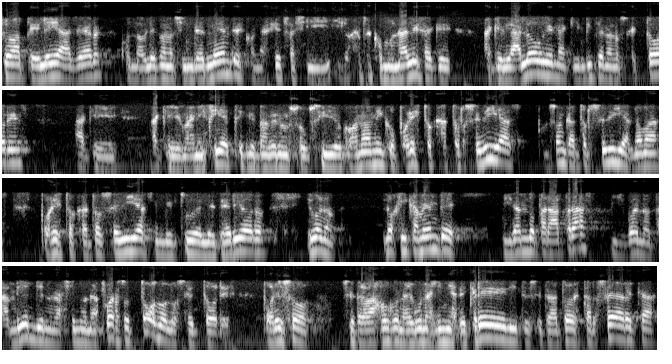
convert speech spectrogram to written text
yo apelé ayer, cuando hablé con los intendentes, con las jefas y, los jefes comunales, a que, a que dialoguen, a que inviten a los sectores, a que, a que manifiesten que va a haber un subsidio económico por estos 14 días, porque son 14 días nomás, por estos 14 días en virtud del deterioro. Y bueno, lógicamente mirando para atrás y bueno, también vienen haciendo un esfuerzo todos los sectores. Por eso se trabajó con algunas líneas de crédito y se trató de estar cerca.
